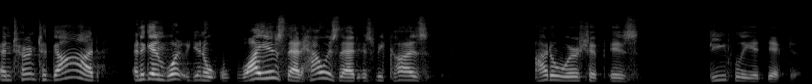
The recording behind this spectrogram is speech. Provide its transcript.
and turn to God. And again, what you know, why is that? How is that? Is because idol worship is deeply addictive.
